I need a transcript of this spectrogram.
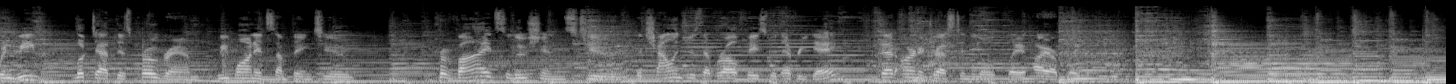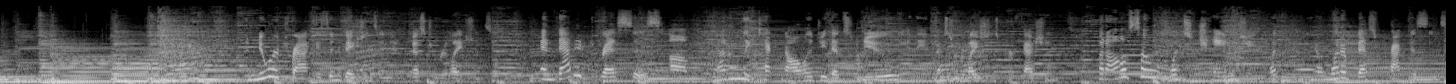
When we looked at this program, we wanted something to provide solutions to the challenges that we're all faced with every day that aren't addressed in the old play, IR playbook. The newer track is innovations in investor relations. And that addresses um, not only technology that's new in the investor relations profession, but also what's changing. What you know, what are best practices?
